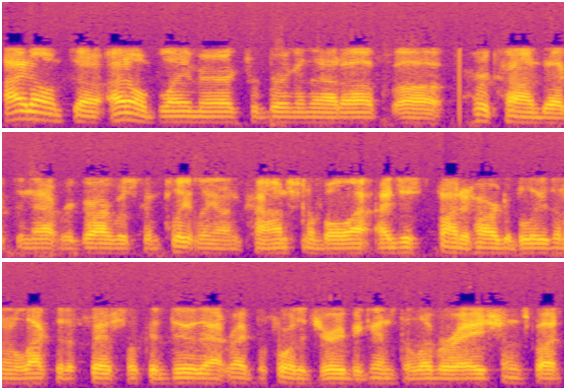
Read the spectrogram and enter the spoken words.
I don't. Uh, I don't blame Eric for bringing that up. Uh, her conduct in that regard was completely unconscionable. I, I just find it hard to believe that an elected official could do that right before the jury begins deliberations. But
